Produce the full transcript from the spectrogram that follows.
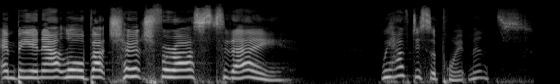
and be an outlaw. But, church, for us today, we have disappointments.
